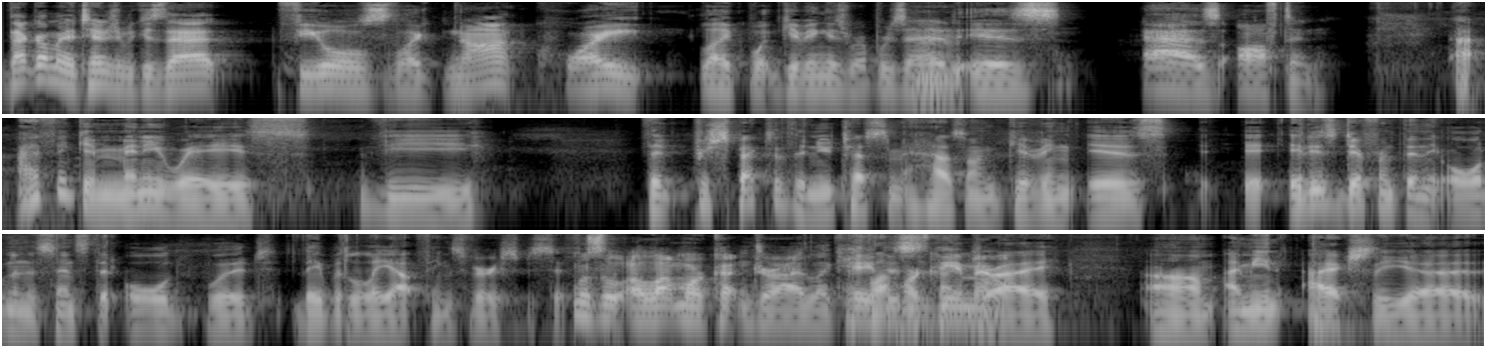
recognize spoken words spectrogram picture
that got my attention because that feels like not quite like what giving is represented is as often. I, I think in many ways the the perspective the New Testament has on giving is it, it is different than the old in the sense that old would they would lay out things very specific. It was a lot more cut and dry. Like, hey, a lot this more is cut the amount. dry. Um, I mean, I actually uh,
